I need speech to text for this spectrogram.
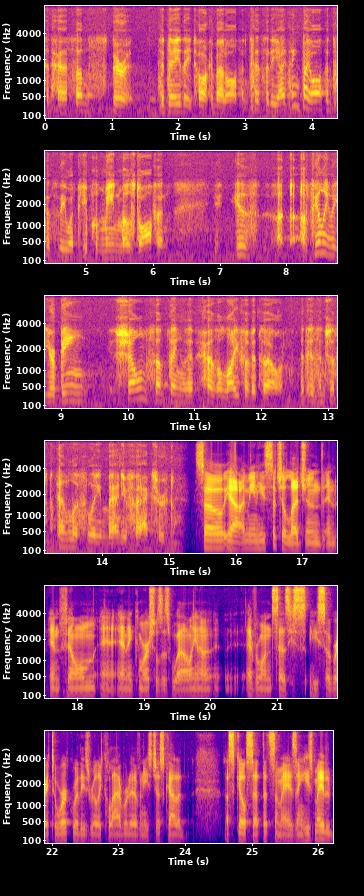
that has some spirit. Today they talk about authenticity. I think by authenticity what people mean most often is a, feeling that you're being shown something that has a life of its own, that isn't just endlessly manufactured. So yeah, I mean, he's such a legend in, in film and, and, in commercials as well. You know, everyone says he's he's so great to work with. He's really collaborative, and he's just got a, a skill set that's amazing. He's made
